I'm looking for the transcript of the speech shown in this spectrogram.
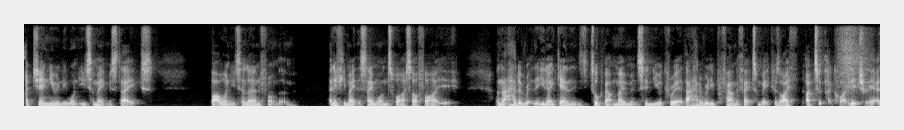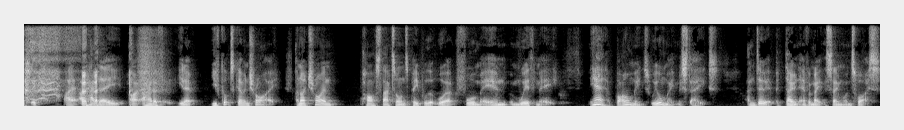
I genuinely want you to make mistakes, but I want you to learn from them. And if you make the same one twice, I'll fire you. And that had a, you know, again, talk about moments in your career. That had a really profound effect on me because I, I took that quite literally. Actually, I, I had a, I had a, you know, you've got to go and try, and I try and pass that on to people that work for me and, and with me. Yeah, by all means, we all make mistakes and do it, but don't ever make the same one twice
